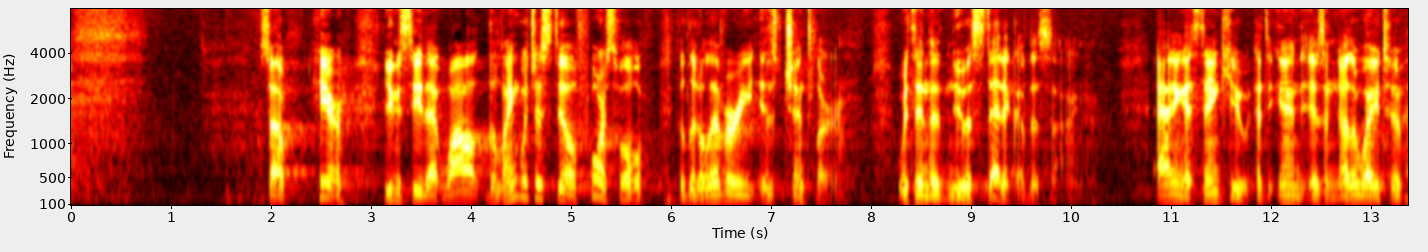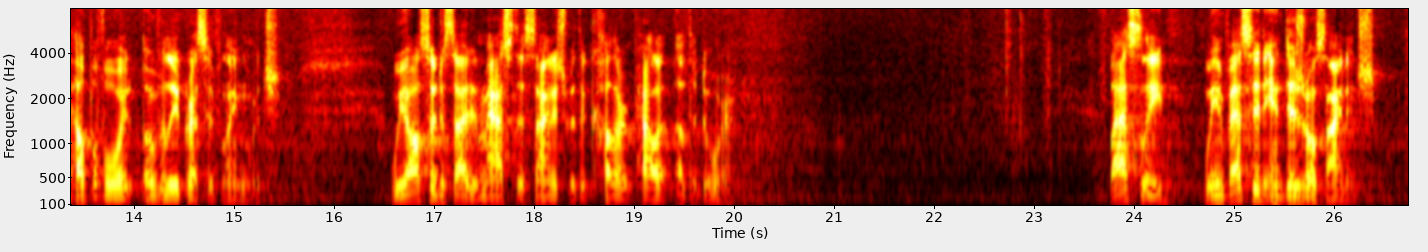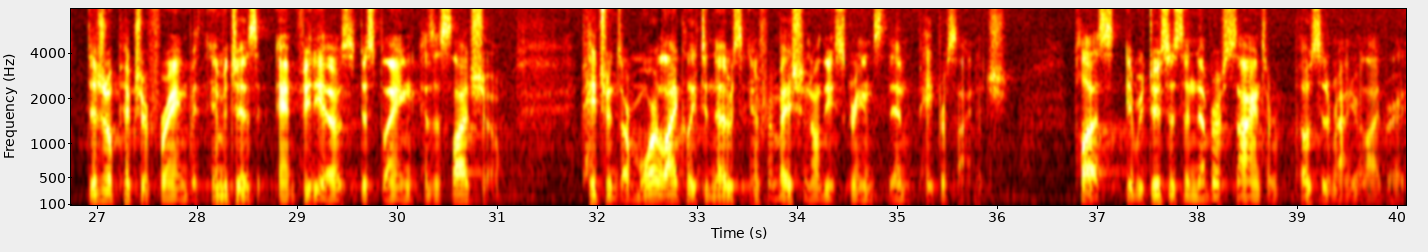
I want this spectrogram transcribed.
So here, you can see that while the language is still forceful, the delivery is gentler within the new aesthetic of the sign. Adding a thank you at the end is another way to help avoid overly aggressive language. We also decided to match the signage with the color palette of the door. Lastly, we invested in digital signage digital picture frame with images and videos displaying as a slideshow. Patrons are more likely to notice information on these screens than paper signage. Plus, it reduces the number of signs posted around your library.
